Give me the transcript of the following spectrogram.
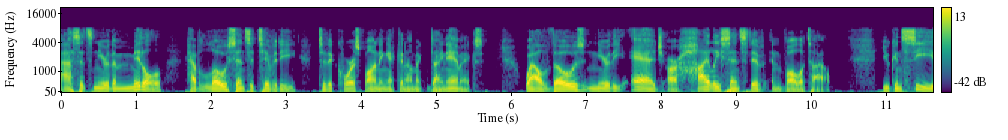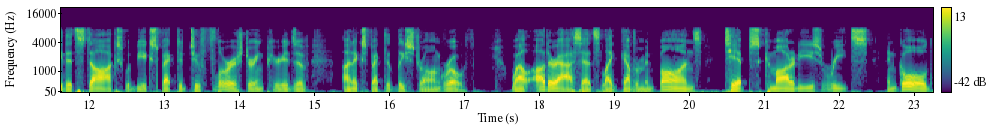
Assets near the middle have low sensitivity to the corresponding economic dynamics, while those near the edge are highly sensitive and volatile. You can see that stocks would be expected to flourish during periods of unexpectedly strong growth, while other assets like government bonds, tips, commodities, REITs, and gold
